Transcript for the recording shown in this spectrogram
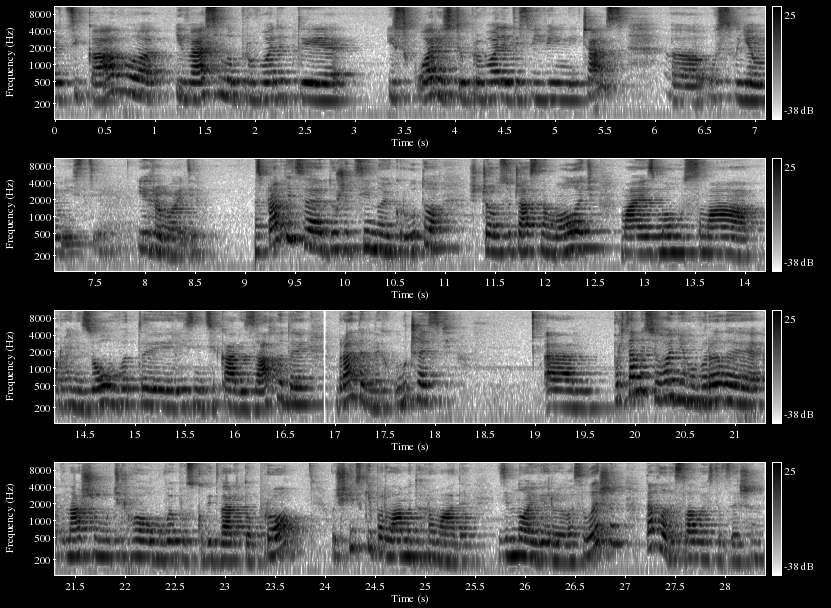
е, цікаво і весело проводити і з користю проводити свій вільний час е, у своєму місті і громаді. Насправді це дуже цінно і круто, що сучасна молодь має змогу сама організовувати різні цікаві заходи, брати в них участь. Ем, Про це ми сьогодні говорили в нашому черговому випуску Відверто про учнівський парламент громади зі мною Вірою Василишин та Владиславою Стацишин.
